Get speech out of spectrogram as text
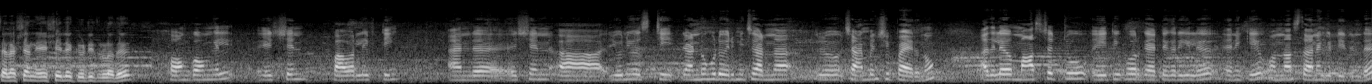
സെലക്ഷൻ ഏഷ്യയിലേക്ക് കിട്ടിയിട്ടുള്ളത്. ഹോങ്കോങ്ങിൽ Asian power lifting and Asian university രണ്ടും കൂടി ഒരുമിച്ച് നടന്ന ഒരു ചാമ്പ്യൻഷിപ്പായിരുന്നു അതിൽ മാസ്റ്റർ ടു എയ്റ്റി ഫോർ കാറ്റഗറിയിൽ എനിക്ക് ഒന്നാം സ്ഥാനം കിട്ടിയിട്ടുണ്ട്.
